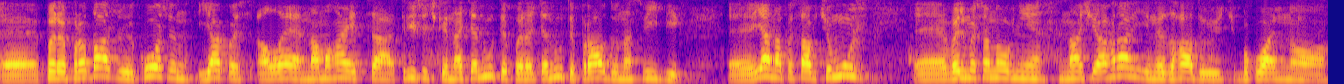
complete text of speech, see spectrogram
е, перепродажею, кожен якось, але намагається трішечки натягнути, перетягнути правду на свій бік. Е, Я написав, чому ж. Е, Вельмишановні наші аграрії не згадують буквально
